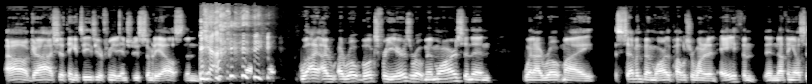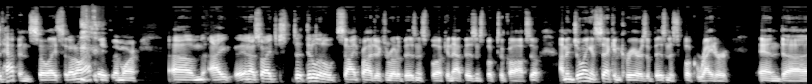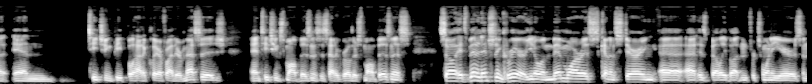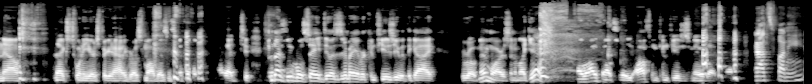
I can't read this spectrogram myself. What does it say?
Oh, gosh. I think it's easier for me to introduce somebody else than. Yeah. well, I, I wrote books for years, wrote memoirs. And then when I wrote my seventh memoir, the publisher wanted an eighth and, and nothing else had happened. So I said, I don't have an eighth memoir um, I and so I just did a little side project and wrote a business book, and that business book took off. So I'm enjoying a second career as a business book writer, and uh, and teaching people how to clarify their message, and teaching small businesses how to grow their small business. So it's been an interesting career. You know, a memoirist kind of staring uh, at his belly button for 20 years, and now the next 20 years figuring out how to grow small business. Sometimes people will say, "Does anybody ever confuse you with the guy?" Who wrote memoirs. And I'm like, yes, my wife actually often confuses me with that. That's funny.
